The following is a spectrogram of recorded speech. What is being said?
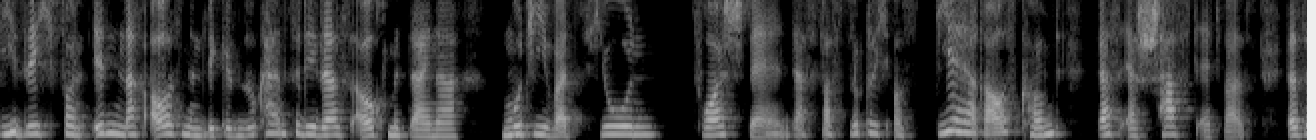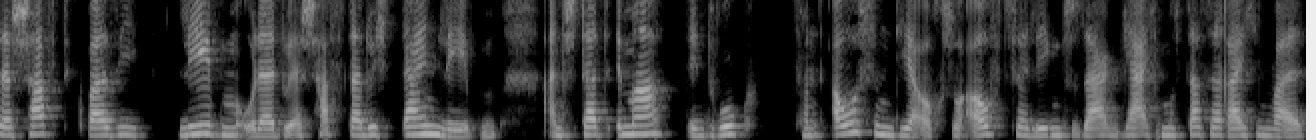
die sich von innen nach außen entwickeln. So kannst du dir das auch mit deiner Motivation vorstellen. Das, was wirklich aus dir herauskommt, das erschafft etwas. Das erschafft quasi Leben oder du erschaffst dadurch dein Leben, anstatt immer den Druck von außen dir auch so aufzuerlegen, zu sagen, ja, ich muss das erreichen, weil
